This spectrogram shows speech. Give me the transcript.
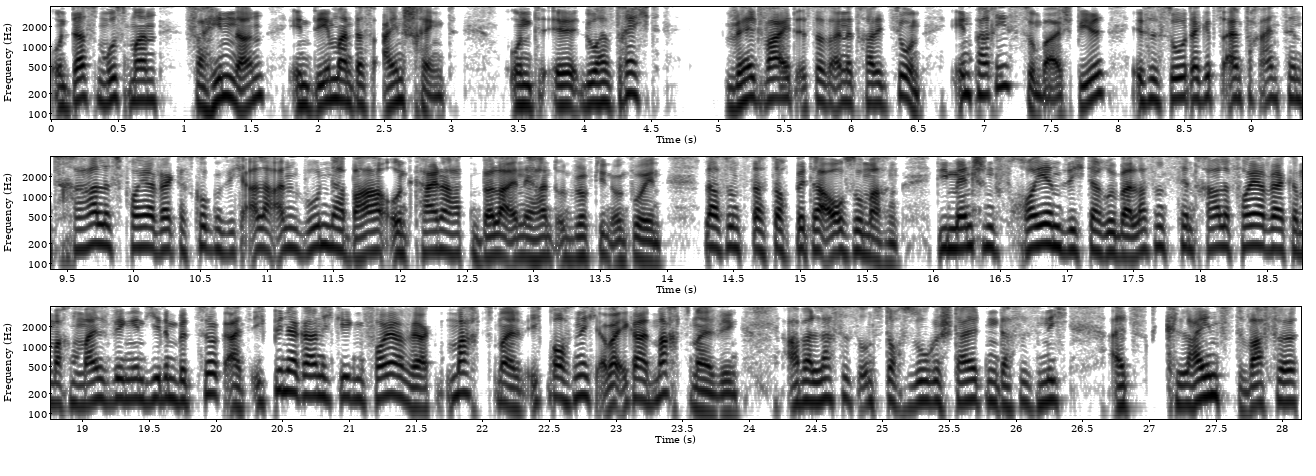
Und das muss man verhindern, indem man das einschränkt. Und äh, du hast recht, Weltweit ist das eine Tradition. In Paris zum Beispiel ist es so, da gibt es einfach ein zentrales Feuerwerk, das gucken sich alle an, wunderbar, und keiner hat einen Böller in der Hand und wirft ihn irgendwo hin. Lass uns das doch bitte auch so machen. Die Menschen freuen sich darüber. Lass uns zentrale Feuerwerke machen, meinetwegen in jedem Bezirk eins. Ich bin ja gar nicht gegen Feuerwerk. Macht's mal. Ich brauch's nicht, aber egal, macht's meinetwegen. Aber lass es uns doch so gestalten, dass es nicht als Kleinstwaffe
